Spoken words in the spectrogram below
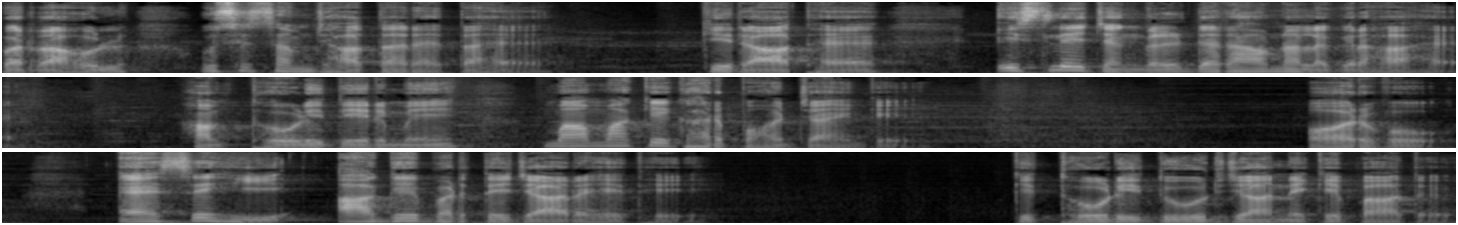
पर राहुल उसे समझाता रहता है कि रात है, इसलिए जंगल डरावना लग रहा है। हम थोड़ी देर में मामा के घर पहुँच जाएँगे। और वो ऐसे ही आगे बढ़ते जा रहे थे कि थोड़ी दूर जाने के बाद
